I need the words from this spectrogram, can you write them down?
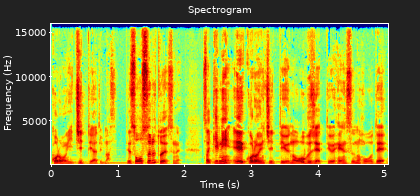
コロン1ってやってみます。で、そうするとですね、先に A コロン1っていうのをオブジェっていう変数の方で、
